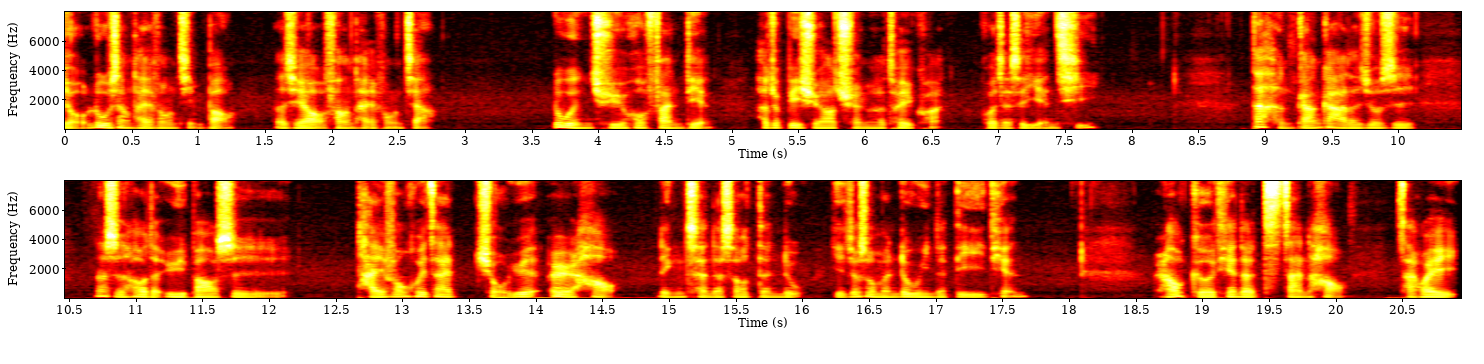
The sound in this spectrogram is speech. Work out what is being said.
有陆上台风警报，而且要有放台风假，露营区或饭店，他就必须要全额退款或者是延期。但很尴尬的就是，那时候的预报是台风会在九月二号凌晨的时候登陆，也就是我们露营的第一天，然后隔天的三号才会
